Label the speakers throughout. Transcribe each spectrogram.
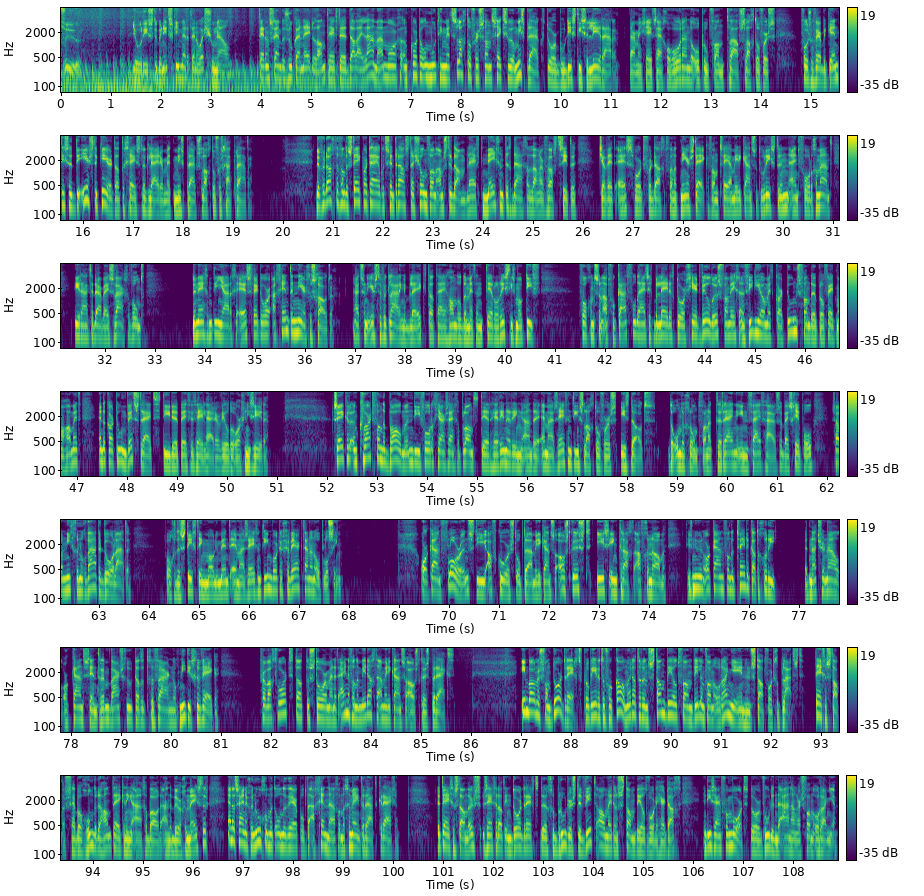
Speaker 1: 12 uur.
Speaker 2: Juri Stubenitski met het NOS-journaal. Tijdens zijn bezoek aan Nederland heeft de Dalai Lama morgen een korte ontmoeting met slachtoffers van seksueel misbruik door boeddhistische leraren. Daarmee geeft hij gehoor aan de oproep van 12 slachtoffers. Voor zover bekend is het de eerste keer dat de geestelijk leider met misbruikslachtoffers gaat praten. De verdachte van de steekpartij op het Centraal Station van Amsterdam... blijft 90 dagen langer vastzitten. Javed S. wordt verdacht van het neersteken van twee Amerikaanse toeristen... eind vorige maand. Die raakte daarbij zwaar gewond. De 19-jarige S. werd door agenten neergeschoten. Uit zijn eerste verklaringen bleek dat hij handelde met een terroristisch motief... Volgens zijn advocaat voelde hij zich beledigd door Geert Wilders... vanwege een video met cartoons van de profeet Mohammed... en de cartoonwedstrijd die de PVV-leider wilde organiseren. Zeker een kwart van de bomen die vorig jaar zijn geplant... ter herinnering aan de MH17-slachtoffers is dood. De ondergrond van het terrein in Vijfhuizen bij Schiphol... zou niet genoeg water doorlaten. Volgens de stichting Monument MH17 wordt er gewerkt aan een oplossing. Orkaan Florence, die afkoerst op de Amerikaanse oostkust, is in kracht afgenomen. Het is nu een orkaan van de tweede categorie. Het Nationaal Orkaancentrum waarschuwt dat het gevaar nog niet is geweken. Verwacht wordt dat de storm aan het einde van de middag de Amerikaanse oostkust bereikt. Inwoners van Dordrecht proberen te voorkomen dat er een standbeeld van Willem van Oranje in hun stad wordt geplaatst. Tegenstanders hebben honderden handtekeningen aangeboden aan de burgemeester... en dat zijn er genoeg om het onderwerp op de agenda van de gemeenteraad te krijgen. De tegenstanders zeggen dat in Dordrecht de gebroeders de Wit... al met een standbeeld worden herdacht... en die zijn vermoord door woedende aanhangers van Oranje.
